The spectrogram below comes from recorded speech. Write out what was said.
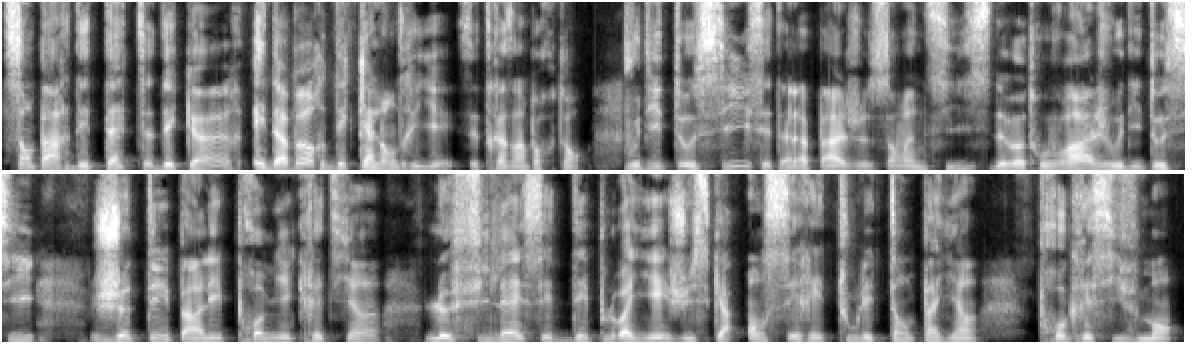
s'empare des têtes, des cœurs et d'abord des calendriers, c'est très important. Vous dites aussi, c'est à la page 126 de votre ouvrage, vous dites aussi, jeté par les premiers chrétiens, le filet s'est déployé jusqu'à enserrer tous les temps païens, progressivement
